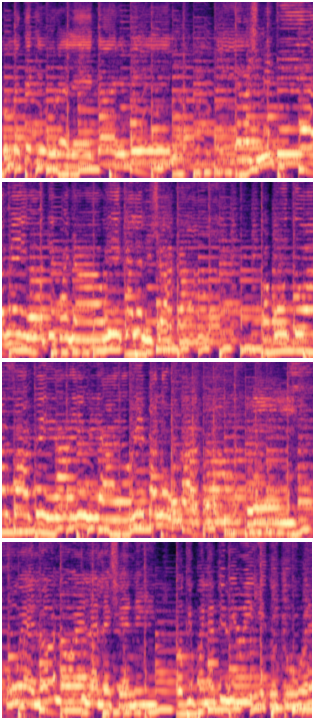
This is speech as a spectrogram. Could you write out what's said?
kumetekiureleka imi eroshimiti yemi okiponya wikalelishaka pabutu wasafia imi yayo wipanuuraka mm. welolo welalesheni okiponya tini wikitutuwe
